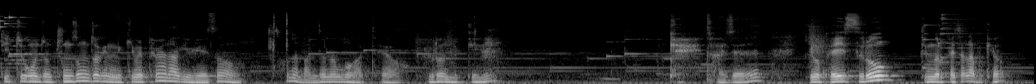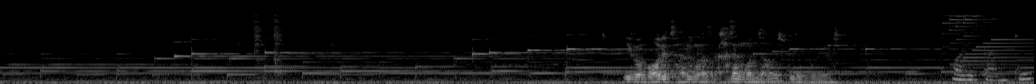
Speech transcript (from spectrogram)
뒤쪽은 좀 중성적인 느낌을 표현하기 위해서 선을 만드는 것 같아요. 이런 느낌 자 이제 이 베이스로 뒷머리까지 잘라볼게요 이거 머리 자르고 나서 가장 먼저 하고 싶은 게 뭐예요? 머리 감기?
